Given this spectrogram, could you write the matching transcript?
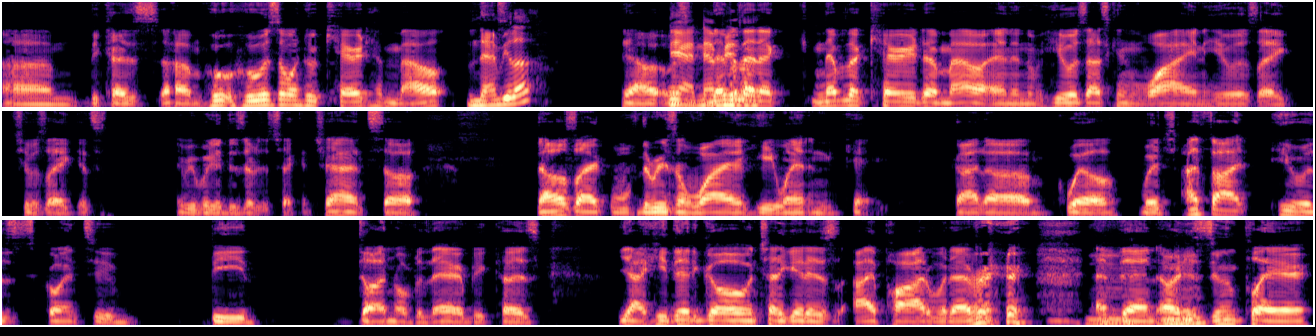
Um because um who who was the one who carried him out? Nebula. Yeah, it was Yeah, Nebula. Nebula. that Nebula carried him out and then he was asking why and he was like she was like it's everybody deserves a second chance. So that was like the reason why he went and got um Quill, which I thought he was going to be done over there because yeah, he did go and try to get his iPod, whatever, and then or his Zoom player.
